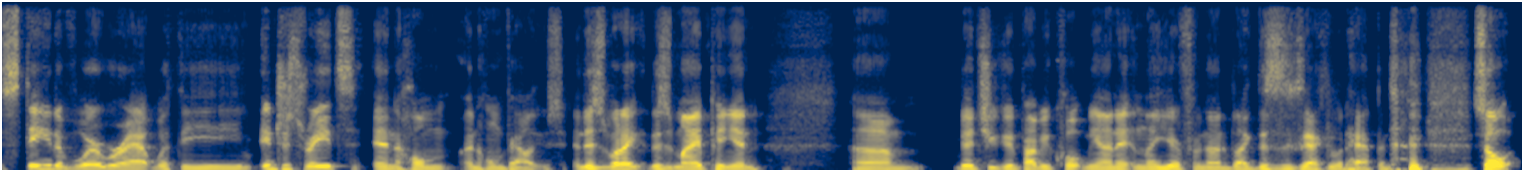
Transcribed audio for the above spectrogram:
state of where we're at with the interest rates and home and home values. And this is what I this is my opinion. Um, but you could probably quote me on it in a year from now and be like, this is exactly what happened. so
